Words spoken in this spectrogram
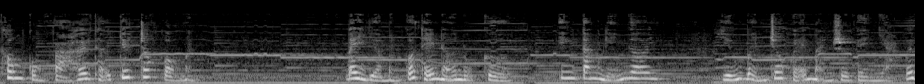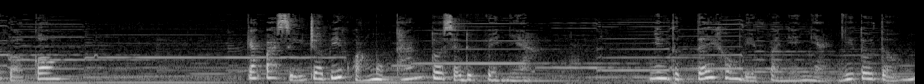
không còn phà hơi thở chết chóc vào mình. Bây giờ mình có thể nở nụ cười, yên tâm nghỉ ngơi, dưỡng bệnh cho khỏe mạnh rồi về nhà với vợ con. Các bác sĩ cho biết khoảng một tháng tôi sẽ được về nhà. Nhưng thực tế không đẹp và nhẹ nhàng như tôi tưởng.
